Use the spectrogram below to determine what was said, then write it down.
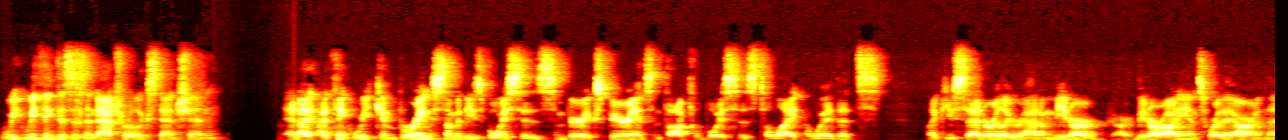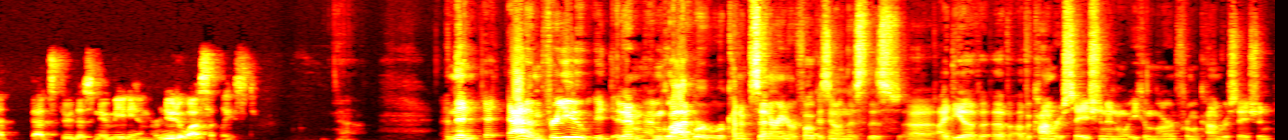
we, we think this is a natural extension. And I, I, think we can bring some of these voices, some very experienced and thoughtful voices, to light in a way that's, like you said earlier, Adam, meet our, our meet our audience where they are, and that that's through this new medium, or new to us at least. And then, Adam, for you, I'm, I'm, glad we're, we're kind of centering or focusing on this this uh, idea of, of, of, a conversation and what you can learn from a conversation.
